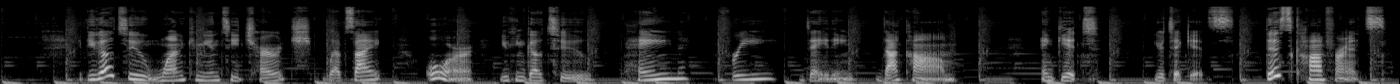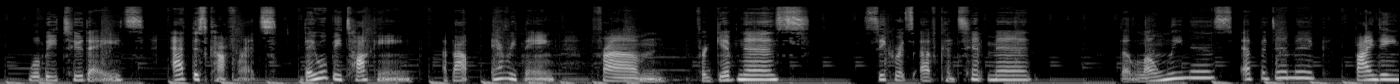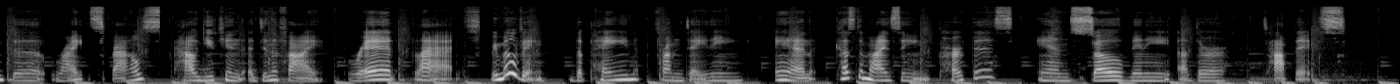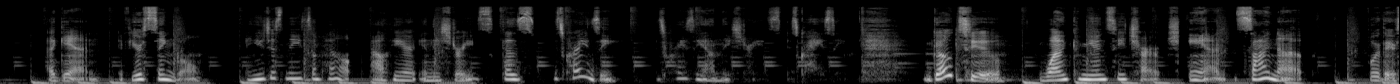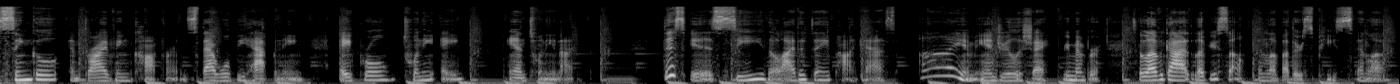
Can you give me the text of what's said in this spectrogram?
If you go to One Community Church website, or you can go to painfreedating.com and get your tickets. This conference will be two days. At this conference, they will be talking about everything from forgiveness, secrets of contentment, the loneliness epidemic, finding the right spouse, how you can identify red flags, removing the pain from dating, and customizing purpose, and so many other topics. Again, if you're single and you just need some help out here in these streets, because it's crazy. It's crazy on these streets. It's crazy. Go to One Community Church and sign up for their Single and Thriving Conference that will be happening April 28th and 29th. This is See the Light of Day podcast. I am Andrea Lashea. Remember to love God, love yourself, and love others. Peace and love.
